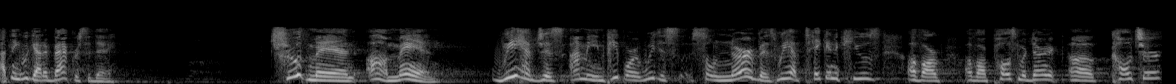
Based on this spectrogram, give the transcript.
I think we got it backwards today. Truth, man, oh man, we have just, I mean, people are, we just so nervous. We have taken the cues of our, of our postmodern uh, culture,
